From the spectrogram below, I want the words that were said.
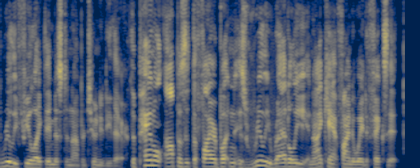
really feel like they missed an opportunity there. The panel opposite the fire button is really rattly and I can't find a way to fix it.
